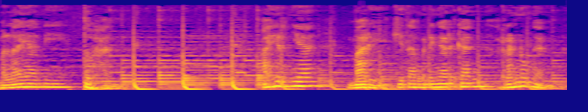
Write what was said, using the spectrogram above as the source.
melayani Tuhan. Akhirnya, mari kita mendengarkan renungan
